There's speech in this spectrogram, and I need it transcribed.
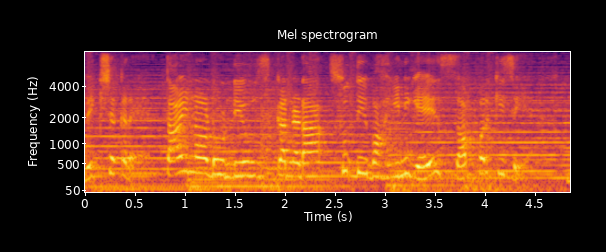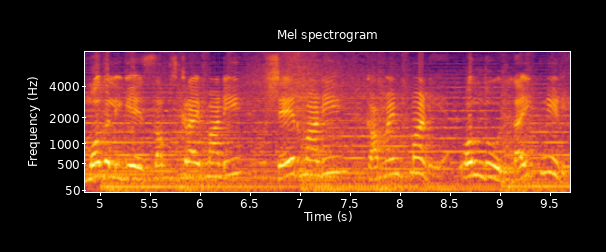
ವೀಕ್ಷಕರೇ, ತಾಯ್ನಾಡು ನ್ಯೂಸ್ ಕನ್ನಡ ಸುದ್ದಿ ವಾಹಿನಿಗೆ ಸಂಪರ್ಕಿಸಿ. ಮೊದಲಿಗೆ ಸಬ್ಸ್ಕ್ರೈಬ್ ಮಾಡಿ ಶೇರ್ ಮಾಡಿ ಕಮೆಂಟ್ ಮಾಡಿ. ಒಂದು ಲೈಕ್ ನೀಡಿ.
